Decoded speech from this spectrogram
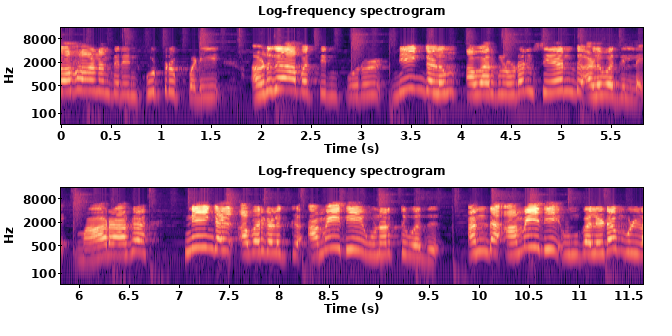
யோகானந்தரின் கூற்றுப்படி அனுதாபத்தின் பொருள் நீங்களும் அவர்களுடன் சேர்ந்து அழுவதில்லை. மாறாக நீங்கள் அவர்களுக்கு அமைதியை உணர்த்துவது. அந்த அமைதி உங்களிடம் உள்ள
